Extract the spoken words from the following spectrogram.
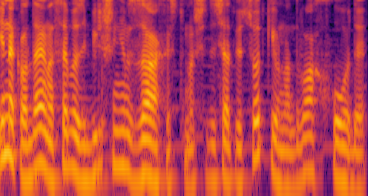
і накладає на себе збільшення захисту на 60% на 2 ходи.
